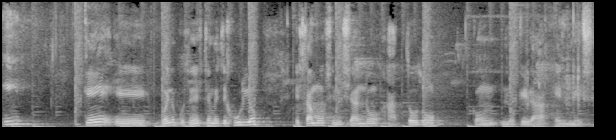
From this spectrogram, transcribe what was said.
y que, eh, bueno, pues en este mes de julio estamos iniciando a todo con lo que da el mes.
